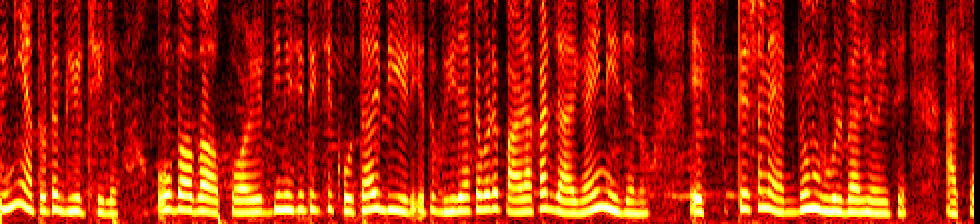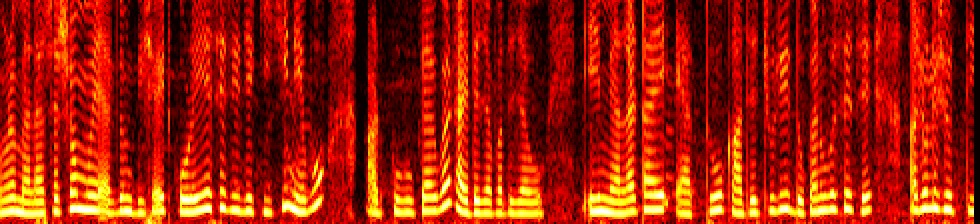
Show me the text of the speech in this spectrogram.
দিনই এতটা ভিড় ছিল। ও বাবা, পরের দিন এসে দেখছি কোথায় ভিড়? এ তো ভিড় একেবারে পা রাখার জায়গাই নেই যেন। এক্সপেকটেশন একদম ভুলভাল হয়েছে। আজকে আমরা মেলা আসার সময় একদম ডিসাইড করেই এসেছি যে কি কি নেব আর পুকুকে একবার রাইডে চাপাতে যাব। এই মেলাটায় এত কাঁচের চুড়ির দোকান বসেছে। আসলে সত্যি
